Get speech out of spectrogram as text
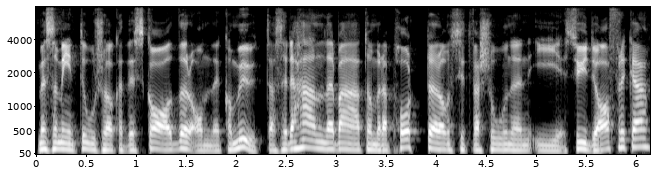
men som inte orsakade skador om den kom ut. Alltså det handlar bland annat om rapporter om situationen i Sydafrika,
